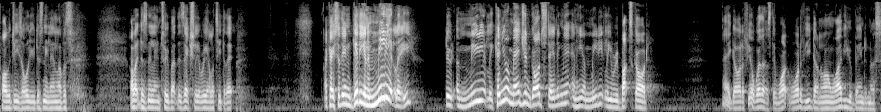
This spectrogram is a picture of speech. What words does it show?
Apologies, all you Disneyland lovers. I like Disneyland too, but there's actually a reality to that. Okay, so then Gideon immediately, dude, immediately, can you imagine God standing there and he immediately rebuts God? Hey, God, if you're with us, then what, what have you done wrong? Why have you abandoned us?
